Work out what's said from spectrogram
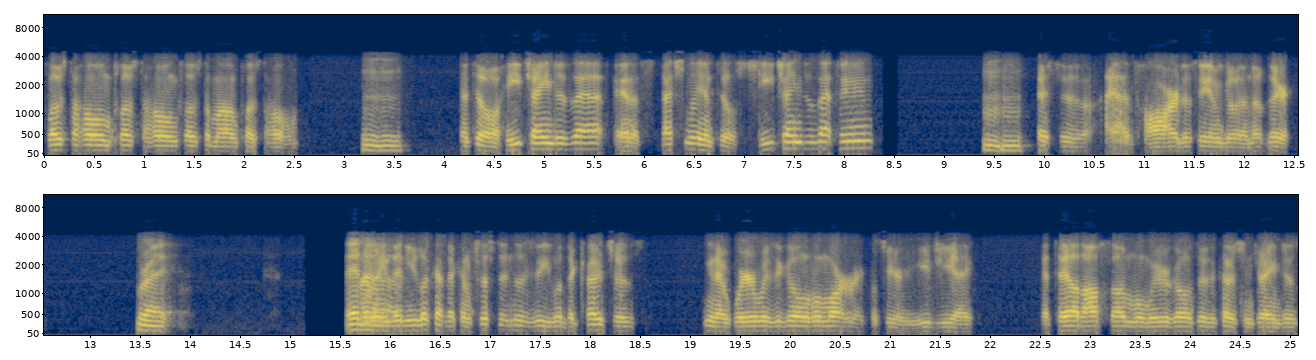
Close to home, close to home, close to mom, close to home. Mhm. Until he changes that, and especially until she changes that tune, Mhm. it's just it's hard to see him going up there. Right. And I mean, uh, then you look at the consistency with the coaches. You know, where was he going when Mark Richt was here? UGA. It tailed off some when we were going through the coaching changes.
